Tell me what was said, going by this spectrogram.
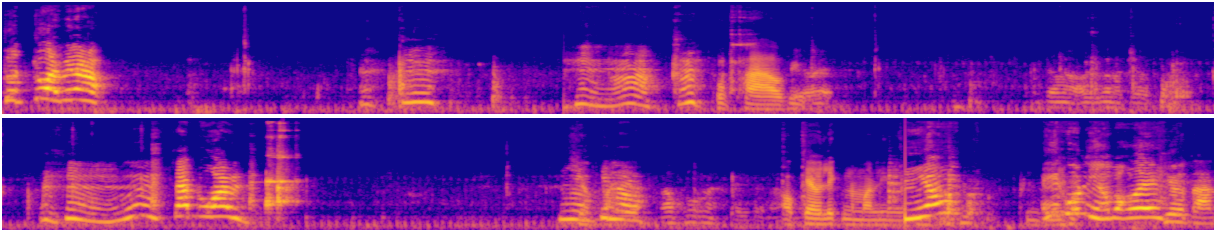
จวดจวดๆไปแล้วอืมอืมอะอะพุบพาวพี่อื้อหือ แซ่บอ้วนเหนียวกินเราเอาแก้วเล็กน้ำมันลีเหนียวไอ้โคตรเหนียวบอกเลยเคี่ยวตัน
